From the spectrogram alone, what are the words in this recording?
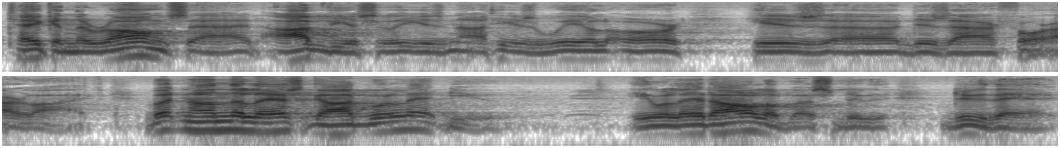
taking the wrong side, obviously, is not His will or His uh, desire for our life. But nonetheless, God will let you. He will let all of us do, do that.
